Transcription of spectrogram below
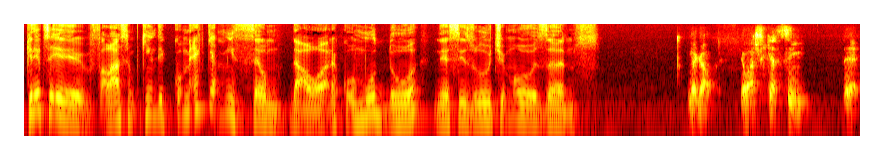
Queria que você falasse um pouquinho de como é que a missão da Oracle mudou nesses últimos anos. Legal. Eu acho que assim, é,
